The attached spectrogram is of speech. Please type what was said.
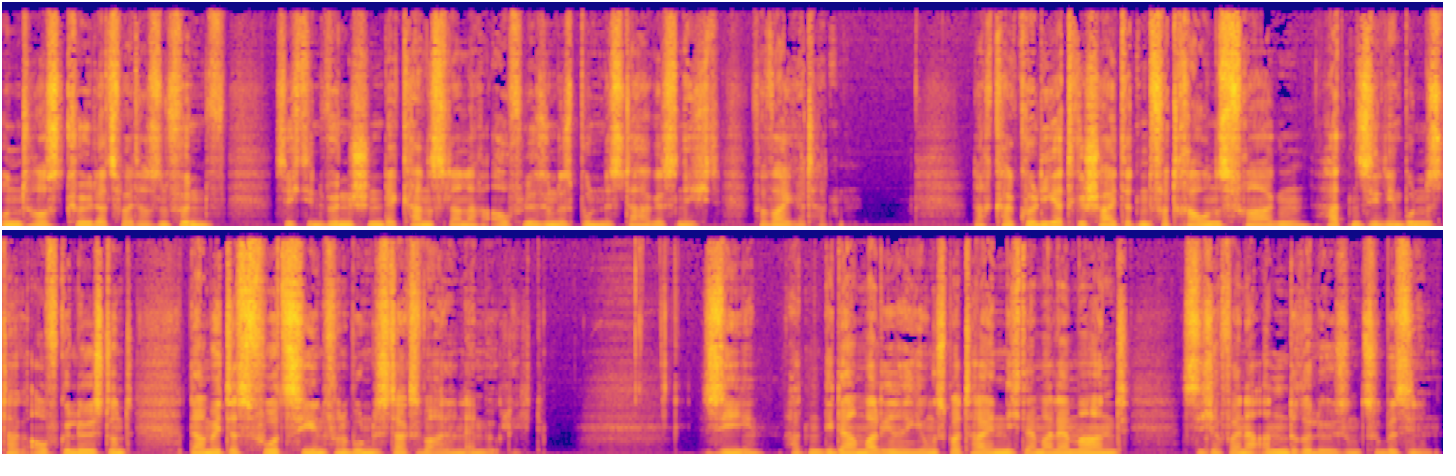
und Horst Köhler 2005 sich den Wünschen der Kanzler nach Auflösung des Bundestages nicht verweigert hatten. Nach kalkuliert gescheiterten Vertrauensfragen hatten sie den Bundestag aufgelöst und damit das Vorziehen von Bundestagswahlen ermöglicht. Sie hatten die damaligen Regierungsparteien nicht einmal ermahnt, sich auf eine andere Lösung zu besinnen.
